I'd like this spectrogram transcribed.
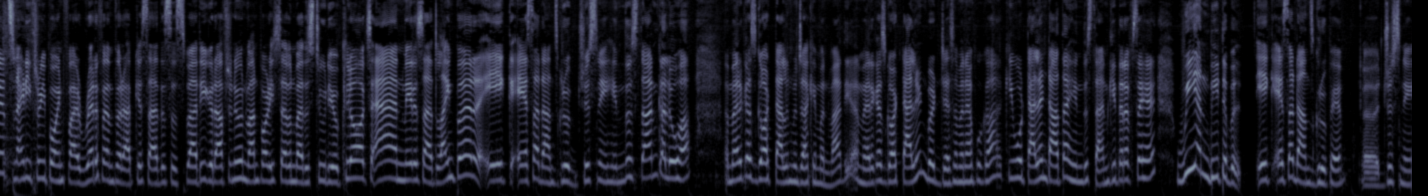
इट्स 93.5 रेड एफएम पर आपके साथ इस Swati good afternoon 147 by the studio clocks and मेरे साथ लाइन पर एक ऐसा डांस ग्रुप जिसने हिंदुस्तान का लोहा अमेरिकाज गॉट टैलेंट में जाके मनवा दिया। अमेरिकाज गॉट टैलेंट बट जैसा मैंने आपको कहा कि वो टैलेंट आता है हिंदुस्तान की तरफ़ से है। वी अनबीटेबल एक ऐसा डांस ग्रुप है जिसने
